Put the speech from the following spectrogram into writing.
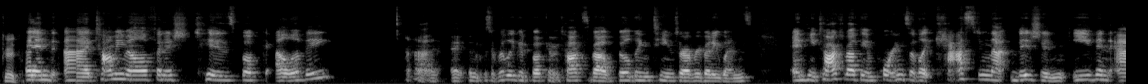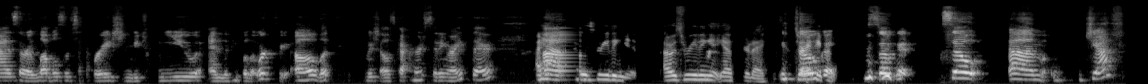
Good And uh, Tommy Mello finished his book Elevate. Uh, it it was a really good book, and it talks about building teams where everybody wins. And he talked about the importance of like casting that vision, even as there are levels of separation between you and the people that work for you. Oh, look, Michelle's got her sitting right there. I, have, I Um, was reading it. I was reading it yesterday. It's so right good so good so um jeff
